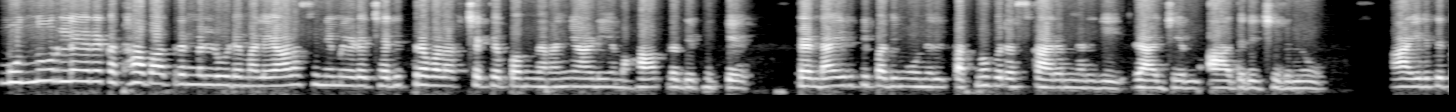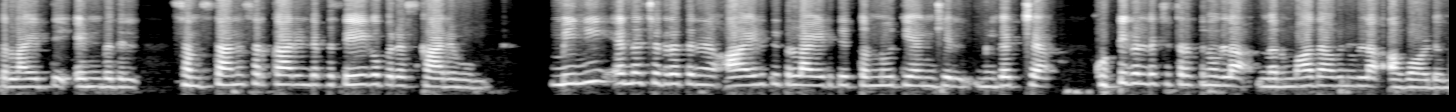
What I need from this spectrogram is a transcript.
മുന്നൂറിലേറെ കഥാപാത്രങ്ങളിലൂടെ മലയാള സിനിമയുടെ ചരിത്ര വളർച്ചയ്ക്കൊപ്പം നിറഞ്ഞാടിയ മഹാപ്രതിഭയ്ക്ക് രണ്ടായിരത്തി പതിമൂന്നിൽ പത്മപുരസ്കാരം നൽകി രാജ്യം ആദരിച്ചിരുന്നു. ആയിരത്തി തൊള്ളായിരത്തി എൺപതിൽ സംസ്ഥാന സർക്കാരിന്റെ പ്രത്യേക പുരസ്കാരവും മിനി എന്ന ചിത്രത്തിന് ആയിരത്തി തൊള്ളായിരത്തി തൊണ്ണൂറ്റി അഞ്ചിൽ മികച്ച കുട്ടികളുടെ ചിത്രത്തിനുള്ള നിർമ്മാതാവിനുള്ള അവാർഡും.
